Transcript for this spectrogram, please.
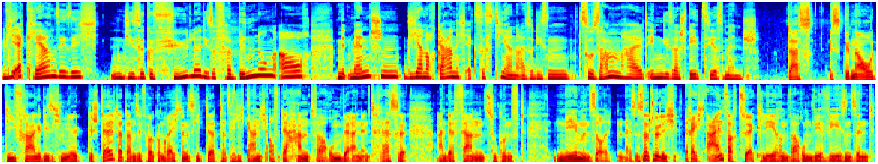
Wie erklären Sie sich diese Gefühle, diese Verbindung auch mit Menschen, die ja noch gar nicht existieren, also diesen Zusammenhalt in dieser Spezies Mensch? Das ist genau die Frage, die sich mir gestellt hat. Da haben Sie vollkommen recht. Und es liegt da tatsächlich gar nicht auf der Hand, warum wir ein Interesse an der fernen Zukunft nehmen sollten. Es ist natürlich recht einfach zu erklären, warum wir Wesen sind,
